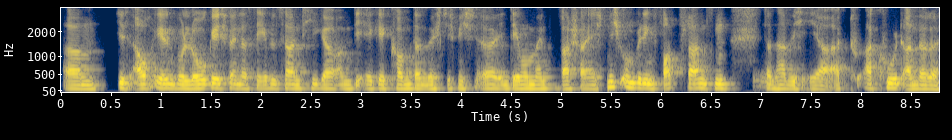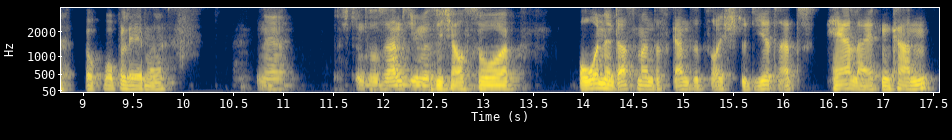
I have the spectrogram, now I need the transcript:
Ähm, ist auch irgendwo logisch, wenn der Säbelzahntiger um die Ecke kommt, dann möchte ich mich äh, in dem Moment wahrscheinlich nicht unbedingt fortpflanzen. Dann habe ich eher ak akut andere Probleme. Ja, echt interessant, wie man sich auch so, ohne dass man das ganze Zeug studiert hat, herleiten kann,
